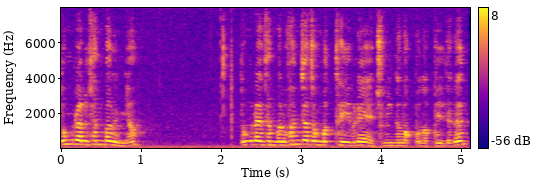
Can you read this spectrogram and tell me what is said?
동그라미 3번은요. 동그라미 3번은 환자 정보 테이블의 주민등록번호 필드는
